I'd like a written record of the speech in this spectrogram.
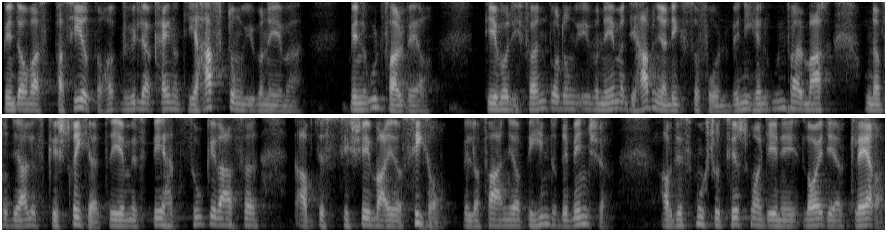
Wenn da was passiert, da will ja keiner die Haftung übernehmen, wenn ein Unfall wäre. Die, wo die Verantwortung übernehmen, die haben ja nichts davon. Wenn ich einen Unfall mache und dann wird ja alles gestrichen. Der MSB hat es zugelassen, aber das System war ja sicher, weil da fahren ja behinderte Menschen. Aber das musst du zuerst mal den Leuten erklären.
